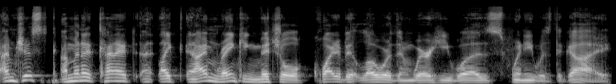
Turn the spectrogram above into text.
I'm just I'm gonna kind of uh, like, and I'm ranking Mitchell quite a bit lower than where he was when he was the guy.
